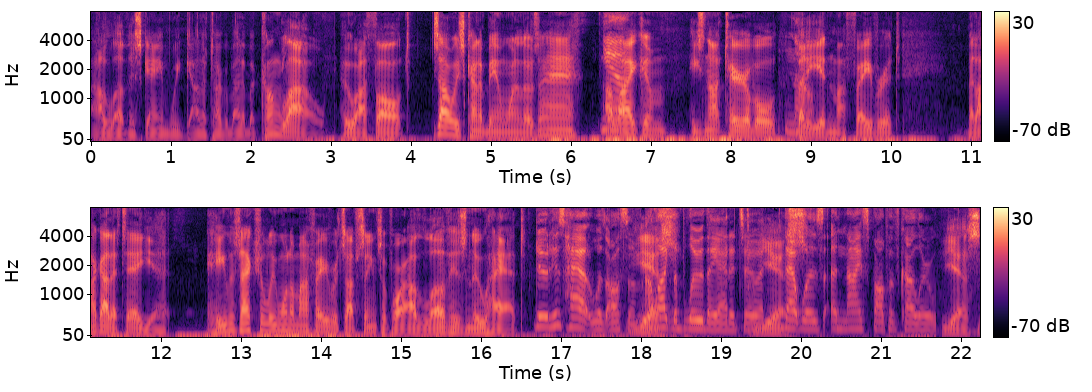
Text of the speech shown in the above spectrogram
I love this game. We got to talk about it. But Kung Lao, who I thought he's always kind of been one of those, eh, I like him. He's not terrible, but he isn't my favorite. But I got to tell you, he was actually one of my favorites I've seen so far. I love his new hat. Dude, his hat was awesome. I like the blue they added to it. Yes. That was a nice pop of color. Yes,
